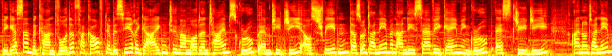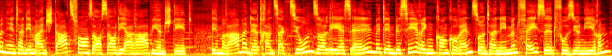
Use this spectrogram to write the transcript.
Wie gestern bekannt wurde, verkauft der bisherige Eigentümer Modern Times Group MTG aus Schweden das Unternehmen an die Savvy Gaming Group SGG, ein Unternehmen, hinter dem ein Staatsfonds aus Saudi-Arabien steht. Im Rahmen der Transaktion soll ESL mit dem bisherigen Konkurrenzunternehmen Faceit fusionieren,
